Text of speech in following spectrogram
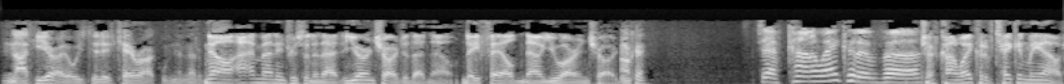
Not here. I always did it at K-Rock. We never had a No, I'm not interested in that. You're in charge of that now. They failed. Now you are in charge. Okay. Jeff Conaway could have uh, Jeff Conway could have taken me out.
